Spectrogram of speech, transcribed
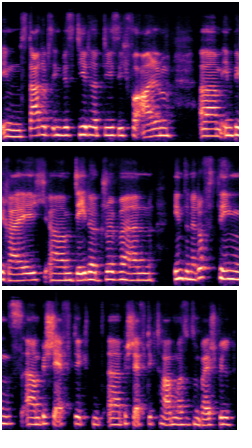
in Startups investiert hat, die sich vor allem ähm, im Bereich ähm, Data-Driven Internet of Things ähm, beschäftigt, äh, beschäftigt haben. Also zum Beispiel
